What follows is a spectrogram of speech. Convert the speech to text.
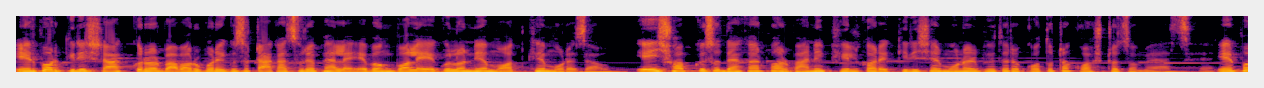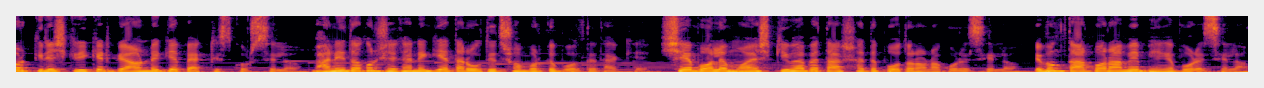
এরপর ক্রিস রাগ করে ওর বাবার উপরে কিছু টাকা ছুঁড়ে ফেলে এবং বলে, এগুলো নিয়ে মদ খেয়ে মরে যাও। এই সবকিছু দেখার পর ভানি ফিল করে ক্রিসের মনের ভিতরে কতটা কষ্ট জমে আছে। এরপর ক্রিস ক্রিকেট গ্রাউন্ডে গিয়ে প্র্যাকটিস করছিল। ভানি তখন সেখানে গিয়ে তার অতীত সম্পর্কে বলতে থাকে। সে বলে, মহেশ কীভাবে তার সাথে প্রতারণা করেছিল এবং তারপর আমি ভেঙে পড়েছিলাম।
